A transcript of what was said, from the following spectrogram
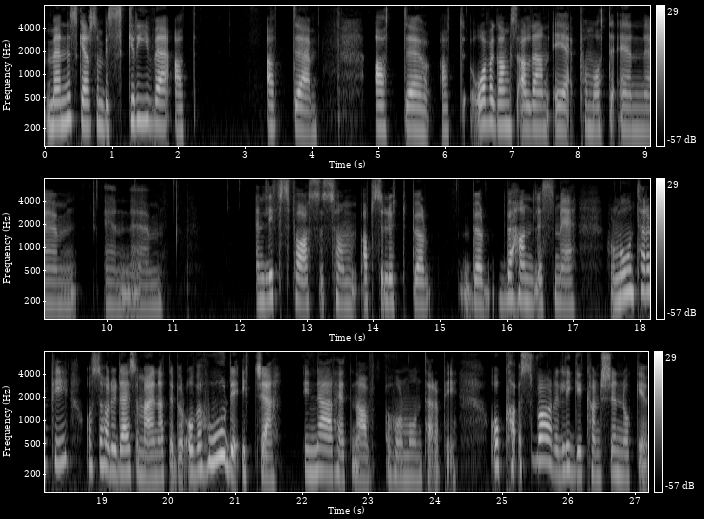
mennesker som beskriver at at, eh, at, eh, at overgangsalderen er på en måte en, eh, en, en livsfase som absolutt bør, bør behandles med hormonterapi. Og så har du de som mener at det bør overhodet ikke i nærheten av hormonterapi. Og svaret ligger kanskje noe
